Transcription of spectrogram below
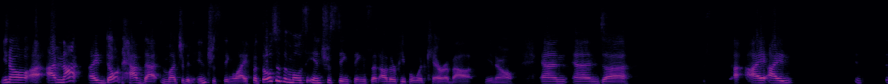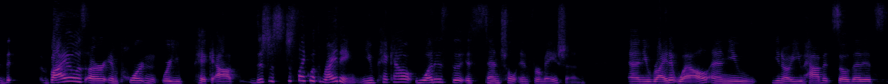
You know, I, I'm not, I don't have that much of an interesting life, but those are the most interesting things that other people would care about, you know? And, and, uh, I, I, bios are important where you pick out this is just like with writing you pick out what is the essential information. And you write it well and you you know you have it so that it's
